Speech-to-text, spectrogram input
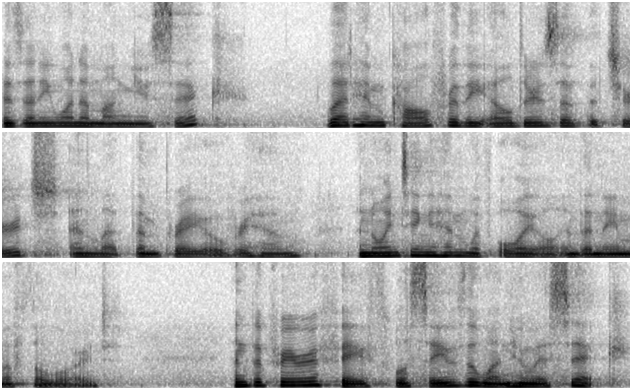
Is anyone among you sick? Let him call for the elders of the church and let them pray over him, anointing him with oil in the name of the Lord. And the prayer of faith will save the one who is sick,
